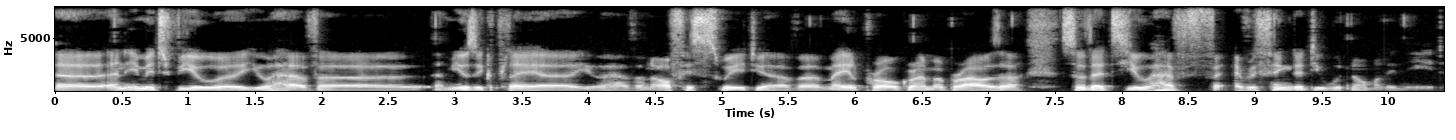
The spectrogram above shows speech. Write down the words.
uh an image viewer, you have a, a, music player, you have an office suite, you have a mail program, a browser, so that you have everything that you would normally need.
